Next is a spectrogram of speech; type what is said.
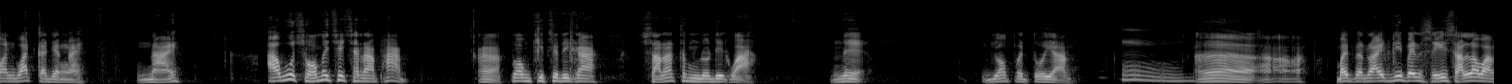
มันวัดกันยังไง ไหน อาวุโสไม่ใช่ชราภาพอ่ากรมกิจฎีกาสารรัฐธรรมนูญดีกว่าเนี่ยยกเป็นตัวอย่าง อืม เออเอาเอาเอาไม่เป็นไร นี่เป็นสีสันระหว่าง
